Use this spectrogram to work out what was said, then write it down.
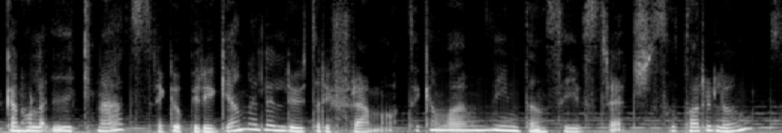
Du kan hålla i knät, sträcka upp i ryggen eller luta dig framåt. Det kan vara en intensiv stretch, så ta det lugnt.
